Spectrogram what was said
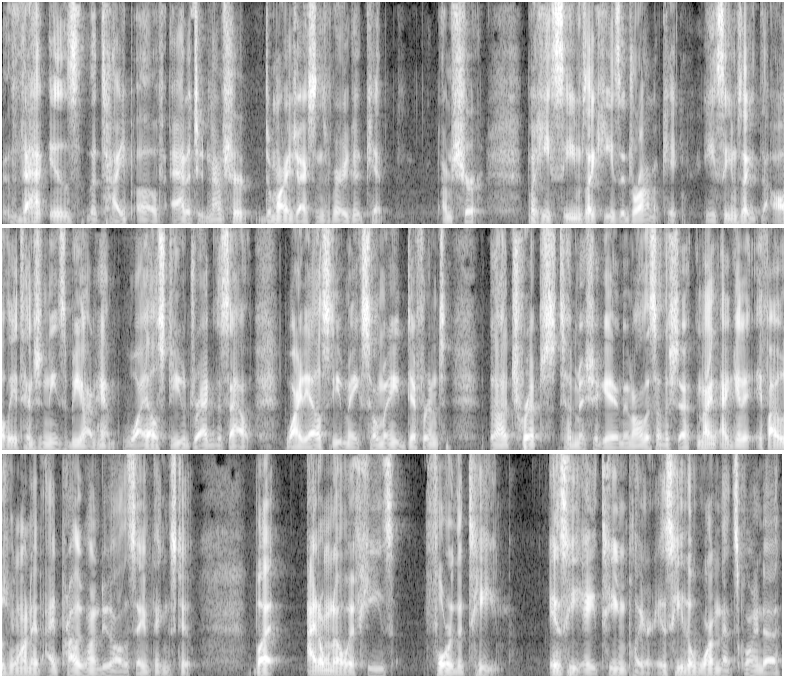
that is the type of attitude. And I'm sure Domani Jackson's a very good kid. I'm sure. but he seems like he's a drama king. He seems like the, all the attention needs to be on him. Why else do you drag this out? Why else do you make so many different uh, trips to Michigan and all this other stuff? And I, I get it. If I was wanted, I'd probably want to do all the same things too. But I don't know if he's for the team. Is he a team player? Is he the one that's going to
